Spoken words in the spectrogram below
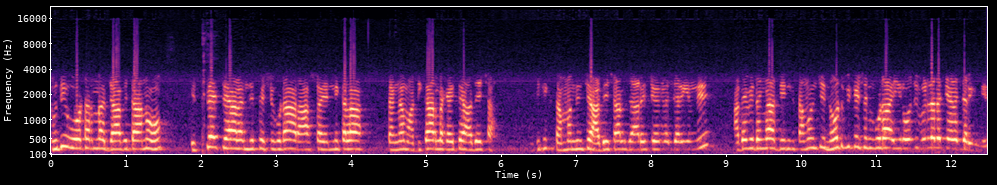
తుది ఓటర్ల జాబితాను డిస్ప్లే చేయాలని చెప్పేసి కూడా రాష్ట్ర ఎన్నికల సంఘం అధికారులకైతే ఆదేశం దీనికి సంబంధించి ఆదేశాలు జారీ చేయడం జరిగింది. అదేవిధంగా దీనికి సంబంధించి నోటిఫికేషన్ కూడా ఈ రోజు విడుదల చేయడం జరిగింది.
